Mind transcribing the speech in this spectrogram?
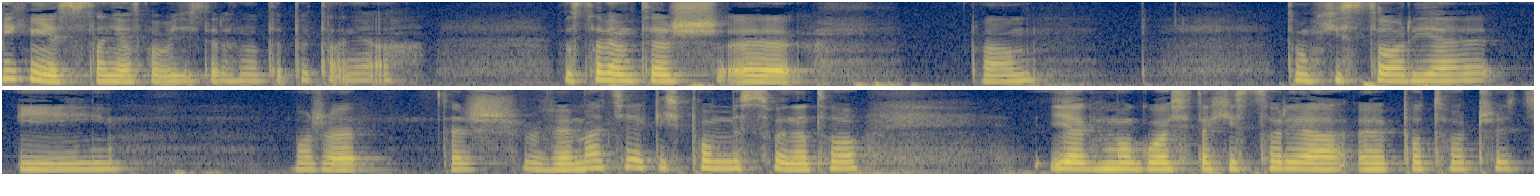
nikt nie jest w stanie odpowiedzieć teraz na te pytania. Zostawiam też y, Wam tą historię i może też Wy macie jakieś pomysły na to, jak mogła się ta historia y, potoczyć.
